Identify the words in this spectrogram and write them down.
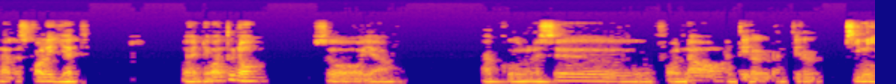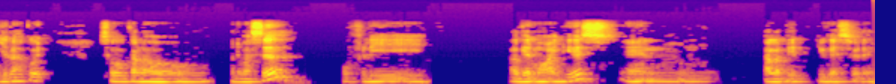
not a scholar yet but they want to know. So yeah aku rasa for now until until sini je lah kot. So kalau ada masa hopefully I'll get more ideas and I'll update you guys further.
